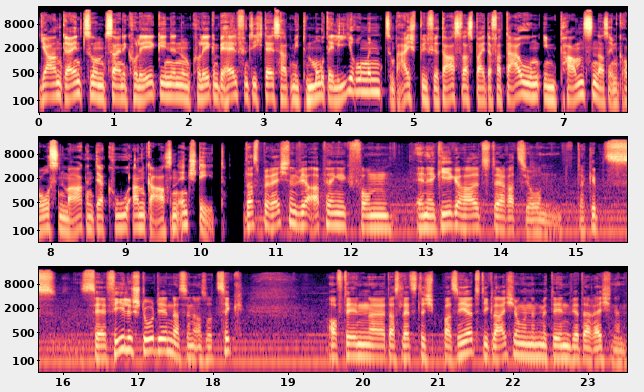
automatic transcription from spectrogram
Jan Grenz und seine Kolleginnen und Kollegen behelfen sich deshalb mit Modellierungen, zum Beispiel für das, was bei der Verdauung im Pansen, also im großen Magen der Kuh an Gasen entsteht. Das berechnen wir abhängig vom Energiegehalt der Ration. Da gibt es sehr viele Studien, das sind also zig, auf denen äh, das letztlich basiert, die Gleichungen, mit denen wir da rechnen.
